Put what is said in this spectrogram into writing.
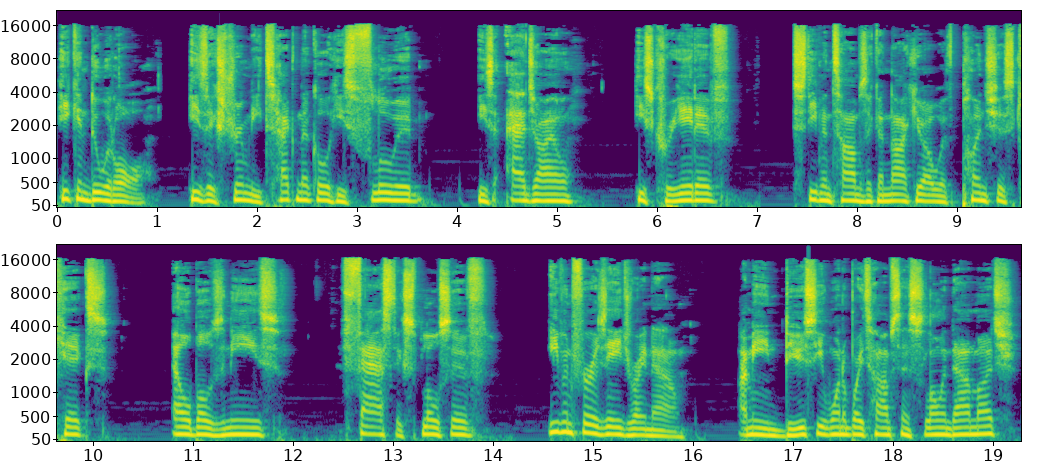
He can do it all. He's extremely technical, he's fluid, he's agile, he's creative. Stephen Thompson can knock you out with punches, kicks, elbows, knees, fast, explosive, even for his age right now. I mean, do you see Wonderboy Thompson slowing down much?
